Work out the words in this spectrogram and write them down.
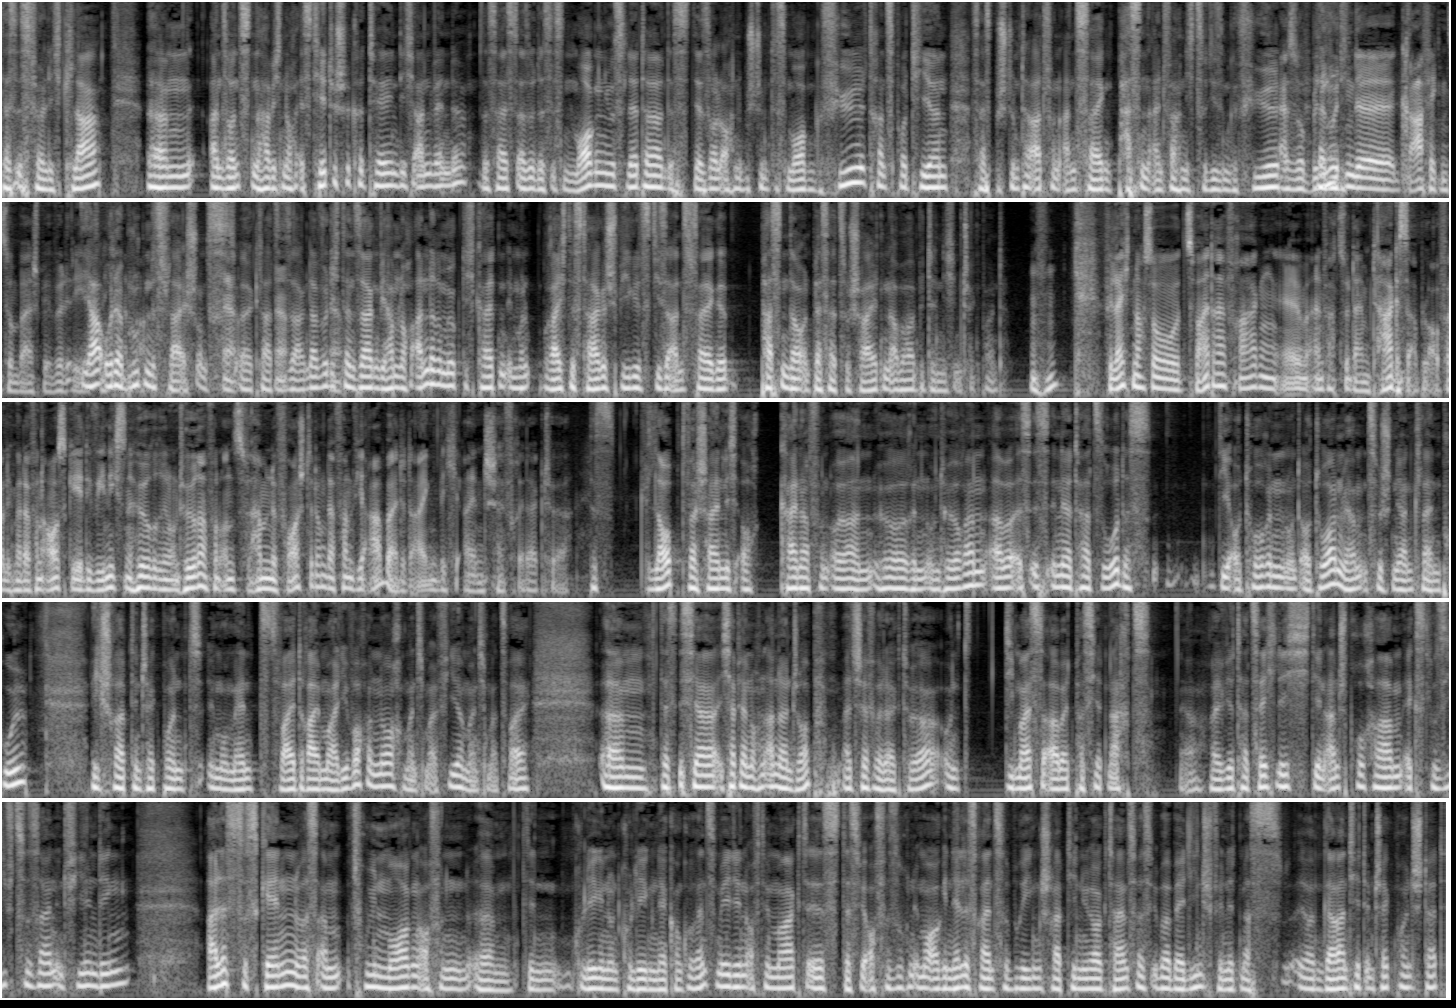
Das ist völlig klar. Ähm, ansonsten habe ich noch ästhetische Kriterien, die ich anwende. Das heißt also, das ist ein Morgen-Newsletter. Der soll auch ein bestimmtes Morgengefühl transportieren. Das heißt, bestimmte Art von Anzeigen passen einfach nicht zu diesem Gefühl. Also blinkende Grafiken zum Beispiel würde die Ja, oder blutendes Fleisch, um es ja. äh, klar ja. zu sagen. Da würde ich dann sagen, wir haben noch andere Möglichkeiten im Bereich des Tagesspiegels, diese Anzeige passender und besser zu schalten, aber bitte nicht im Checkpoint. Mhm. Vielleicht noch so zwei, drei Fragen äh, einfach zu deinem Tagesablauf, weil ich mal davon ausgehe, die wenigsten Hörerinnen und Hörer von uns haben eine Vorstellung davon, wie arbeitet eigentlich ein Chefredakteur? Das glaubt wahrscheinlich auch keiner von euren Hörerinnen und Hörern, aber es ist in der Tat so, dass die Autorinnen und Autoren, wir haben inzwischen ja einen kleinen Pool. Ich schreibe den Checkpoint im Moment zwei, dreimal die Woche noch, manchmal vier, manchmal zwei. Ähm, das ist ja, ich habe ja noch einen anderen Job als Chefredakteur und die meiste Arbeit passiert nachts. Ja, weil wir tatsächlich den Anspruch haben, exklusiv zu sein in vielen Dingen alles zu scannen, was am frühen Morgen auch von ähm, den Kolleginnen und Kollegen der Konkurrenzmedien auf dem Markt ist, dass wir auch versuchen, immer Originelles reinzubringen. Schreibt die New York Times was über Berlin, findet was äh, garantiert im Checkpoint statt.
